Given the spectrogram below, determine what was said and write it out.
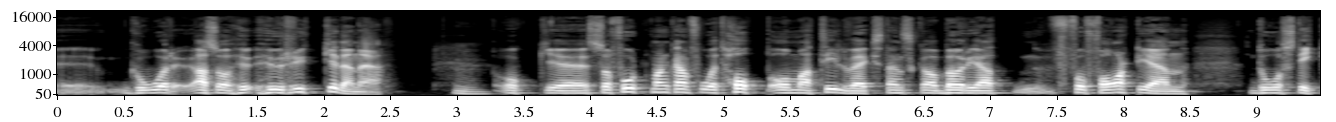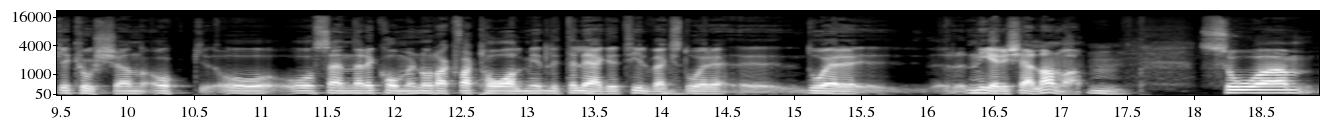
eh, går, alltså hur, hur ryckig den är. Mm. Och eh, så fort man kan få ett hopp om att tillväxten ska börja få fart igen då sticker kursen och, och, och sen när det kommer några kvartal med lite lägre tillväxt mm. då, är det, eh, då är det ner i källan va. Mm. Så ehm,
